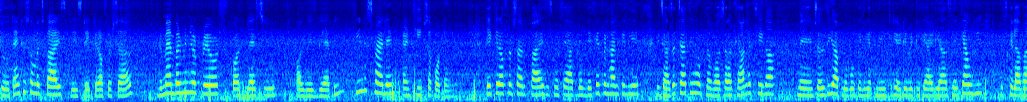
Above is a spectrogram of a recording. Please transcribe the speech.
so thank you so much guys please take care of yourself Remember me in your prayers. God bless you. Always be happy. Smiling and keep supporting me. Take care of yourself guys इसमें से आप लोग देखें फ़िलहाल के लिए इजाज़त चाहती हूँ अपना बहुत सारा ख्याल रखिएगा मैं जल्दी आप लोगों के लिए अपनी क्रिएटिविटी के आइडियाज़ लेके आऊँगी इसके अलावा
